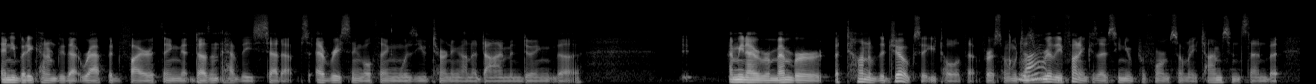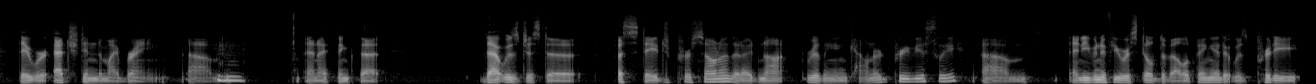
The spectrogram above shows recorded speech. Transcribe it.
anybody kind of do that rapid fire thing that doesn't have these setups. Every single thing was you turning on a dime and doing the. I mean, I remember a ton of the jokes that you told at that first one, which Wow. is really funny because I've seen you perform so many times since then, but they were etched into my brain. Um, And I think that that was just a, a stage persona that I'd not really encountered previously. Um, and even if you were still developing it, it was pretty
